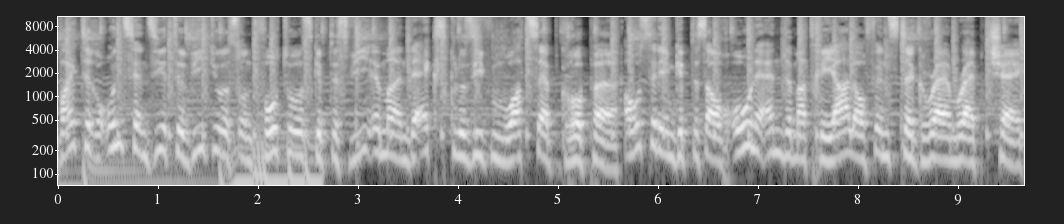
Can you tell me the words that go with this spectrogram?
Weitere unzensierte Videos und Fotos gibt es wie immer in der exklusiven WhatsApp-Gruppe. Außerdem gibt es auch ohne Ende Material auf Instagram Rapcheck.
